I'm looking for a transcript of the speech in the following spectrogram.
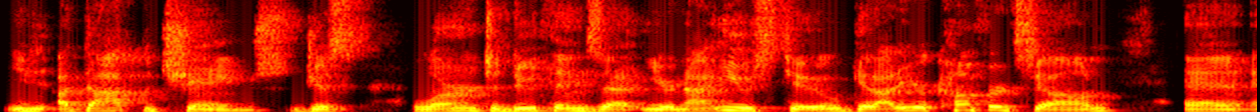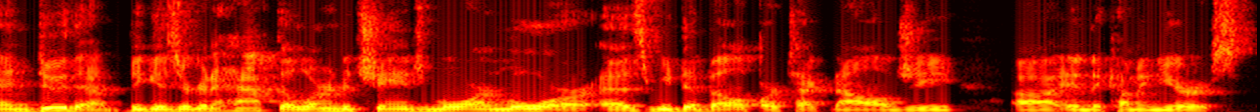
you adopt the change. Just learn to do things that you're not used to. Get out of your comfort zone and, and do them because you're going to have to learn to change more and more as we develop our technology uh, in the coming years.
